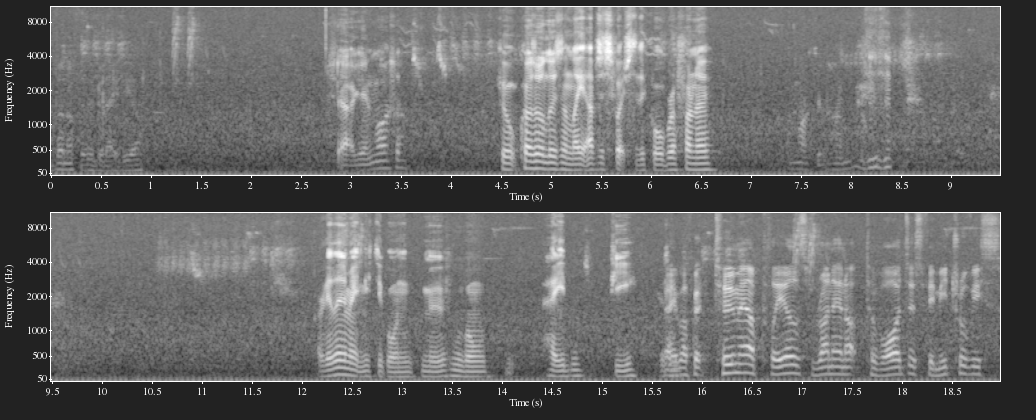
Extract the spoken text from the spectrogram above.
I don't know if it's a good idea. Say that again, Martha. Cool, because we're losing light, I've just switched to the Cobra for now. I'm not gonna. I really might need to go and move and go and pee. 'cause Right, we've got two more players running up towards us for Mitrovic.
